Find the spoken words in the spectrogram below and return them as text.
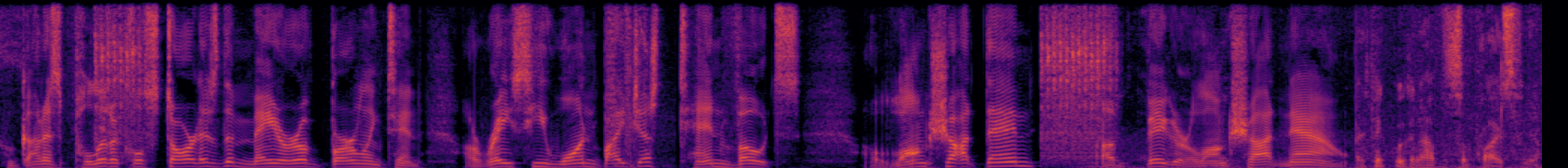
who got his political start as the mayor of Burlington, a race he won by just 10 votes. A long shot then, a bigger long shot now. I think we're going to have a surprise for you.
